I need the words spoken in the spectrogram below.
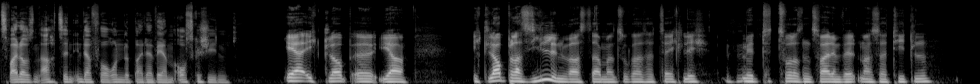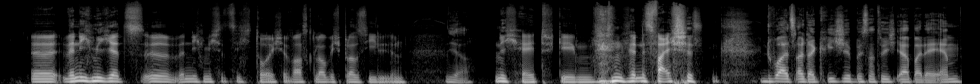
2018 in der Vorrunde bei der WM ausgeschieden. Ja, ich glaube, äh, ja, ich glaube, Brasilien war es damals sogar tatsächlich mhm. mit 2002 dem Weltmeistertitel. Äh, wenn ich mich jetzt, äh, wenn ich mich jetzt nicht täusche, war es glaube ich Brasilien. Ja. Nicht Hate geben, wenn es falsch ist. Du als alter Grieche bist natürlich eher bei der EM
